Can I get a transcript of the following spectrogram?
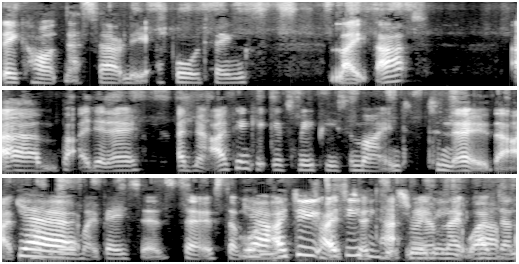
they can't necessarily afford things like that. Um, but I don't know. I don't know. I think it gives me peace of mind to know that I've yeah. covered all my bases. So if someone yeah, I do, I do think it's really me, like, well, I've done.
